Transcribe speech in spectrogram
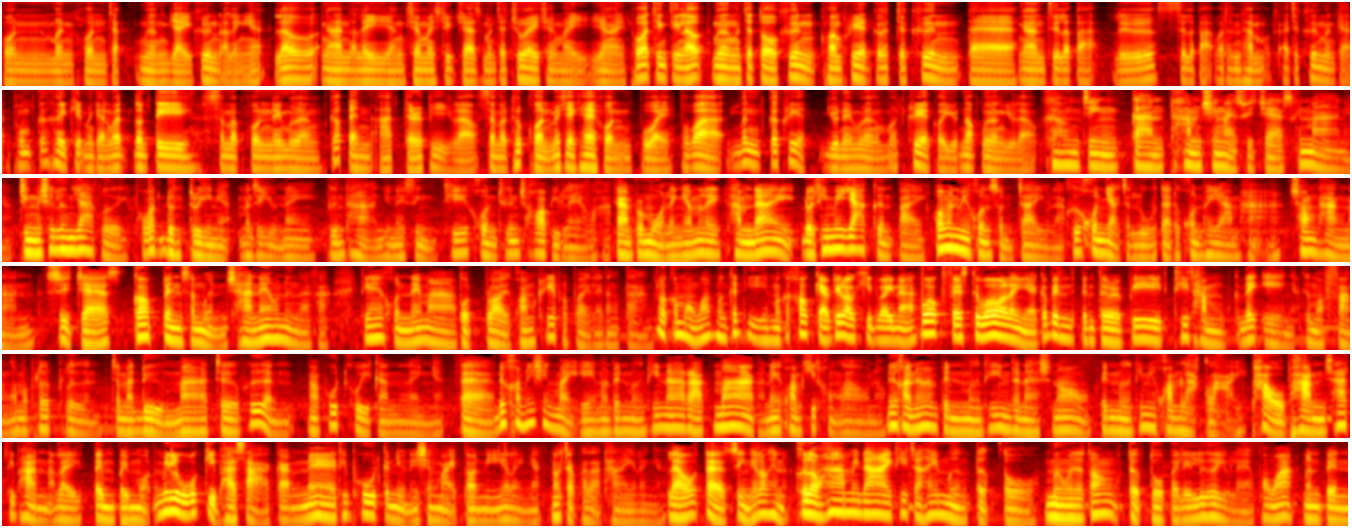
คนเหมือนคนจากเมืองใหญ่ขึ้นอะไรเงี้ย แล้วงานอะไรอย่างเชียงใหม่ Street Jazz มันจะช่วยเชียงใหม่ยังไง เพราะว่าจริง ๆ แล้วเมืองจะโตขึ้นความเครียดก็จะขึ้น แต่งานศิลปะ หรือศิลปะวัฒนธรรมอาจจะขึ้นเหมือนกัน ผมก็เคยคิดเหมือนกันว่าดนตรีสำหรับคนในเมืองก็เป็น art therapy อยู่แล้วสำหรับทุกคนไม่ใช่แค่คนป่วย เพราะว่ามันก็เครียดอยู่ในเมืองมันเครียดกว่าอยู่นอกเมืองอยู่แล้วคือจริงการทำเชียงใหม่ Street Jazz ขึ้นมาเนี่ยจริงไม่ใช่เรื่องยากเลย เพราะว่าดนตรีเนี่ยมันจะอยู่ในพื้นฐานอยู่ในสิ่งที่คนชื่นชอบอยู่แล้วอะค่ะการโปรโมทอะไรเงี้ยมันเลยทำได้โดยที่ไม่ยากเกินไป เพราะมันมีคนสนใจอยู่แล้ว คือคนอยากจะรู้แต่ทุกคนพยายามหาช่องทางนั้น Street Jazz ก็เป็นเสมือน channel หนึ่งอะค่ะ ที่ให้คนได้มาปลดปล่อยความเครียดปลดปล่อยอะไรต่างๆ เราก็มองว่ามันก็ดีมันก็เข้า gap ที่เราคิดไว้นะ พวก festival อะไรอย่างเงี้ยก็เป็นเป็น therapyที่ทำได้เองอะคือมาฟังแล้วมาเพลิดเพลิน จะมาดื่มมาเจอเพื่อนมาพูดคุยกันอะไรอย่างเงี้ยแต่ด้วยความที่เชียงใหม่เองมันเป็นเมืองที่น่ารักมากในความคิดของเราเนาะด้วยความที่มันเป็นเมืองที่ international เป็นเมืองที่มีความหลากหลาย เผ่าพันธุ์ชาติพันธุ์อะไรเต็มไปหมด ไม่รู้ว่ากี่ภาษากันแน่ที่พูดกันอยู่ในเชียงใหม่ตอนนี้อะไรเงี้ยนอกจากภาษาไทยอะไรเงี้ยแล้วแต่สิ่งที่เราเห็นคือเราห้ามไม่ได้ที่จะให้เมืองเติบโต เมืองมันจะต้องเติบโตไปเรื่อยๆอยู่แล้ว เพราะว่ามันเป็น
